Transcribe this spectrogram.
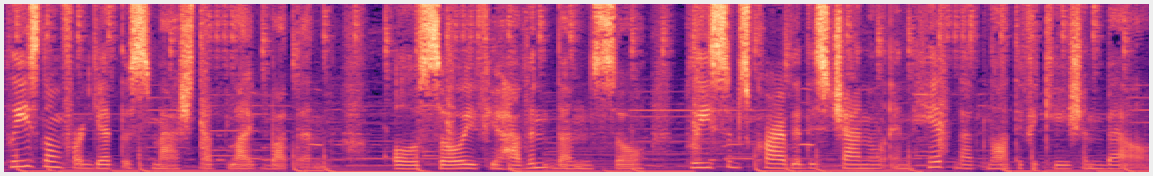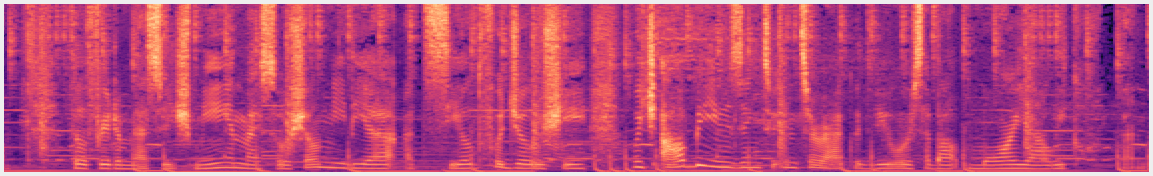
please don't forget to smash that like button. Also, if you haven't done so, please subscribe to this channel and hit that notification bell. Feel free to message me in my social media at Sealed Fujoshi, which I'll be using to interact with viewers about more Yaoi content.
